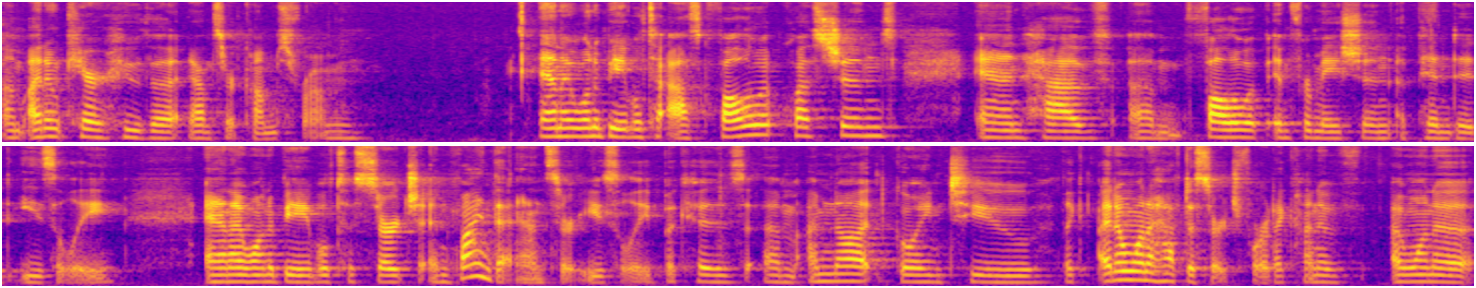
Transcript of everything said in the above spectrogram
Um, I don't care who the answer comes from. And I want to be able to ask follow-up questions and have um, follow-up information appended easily. And I want to be able to search and find the answer easily because um, I'm not going to, like, I don't want to have to search for it. I kind of, I want to,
